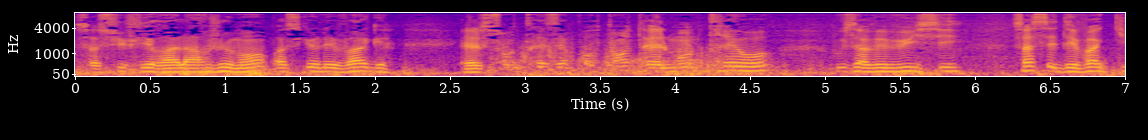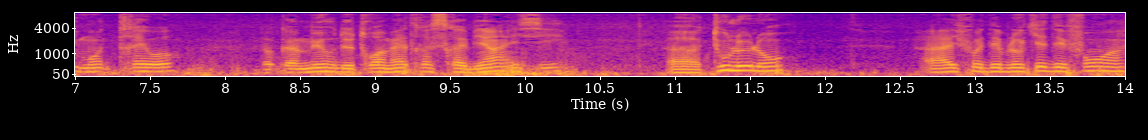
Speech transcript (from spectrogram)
ça suffira largement parce que les vagues, elles sont très importantes. Elles montent très haut. Vous avez vu ici. Ça, c'est des vagues qui montent très haut. Donc un mur de 3 mètres serait bien ici. Euh, tout le long. Ah, il faut débloquer des fonds. Hein.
